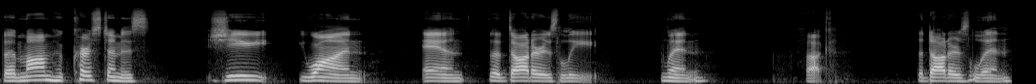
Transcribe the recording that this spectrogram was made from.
the mom who cursed him is Ji Yuan, and the daughter is Li Lin. Fuck, the daughter's Lin,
